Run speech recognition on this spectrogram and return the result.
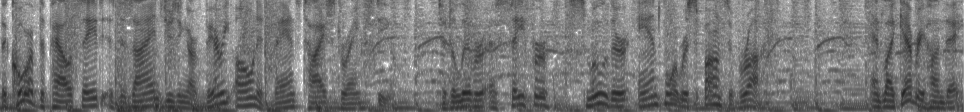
The core of the Palisade is designed using our very own advanced high-strength steel to deliver a safer, smoother, and more responsive ride. And like every Hyundai,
